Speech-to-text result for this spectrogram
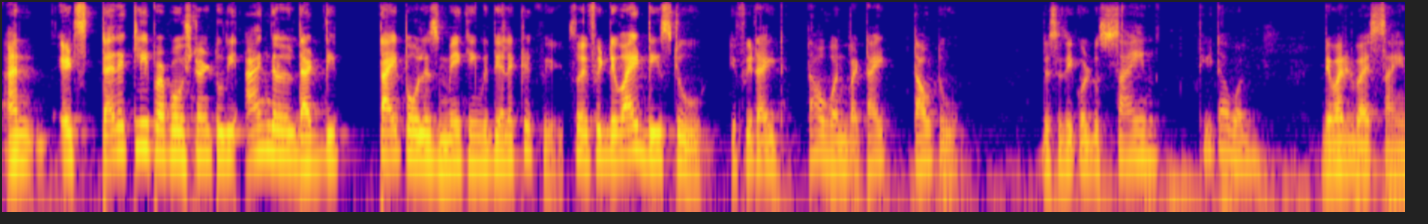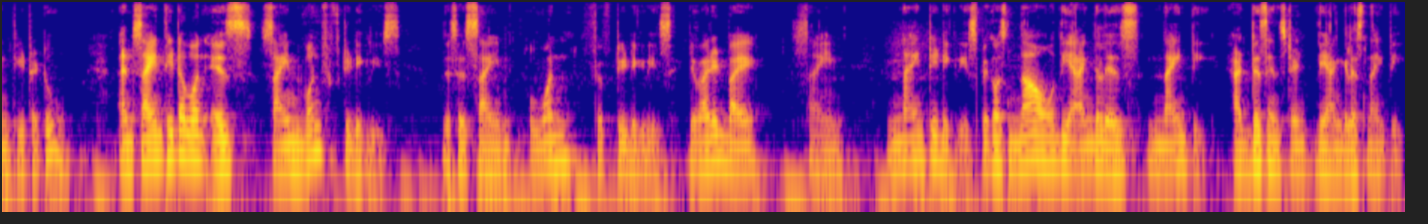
and it's directly proportional to the angle that the dipole is making with the electric field. So if we divide these two, if we write tau 1 by tau 2, this is equal to sine theta 1 divided by sine theta 2 and sine theta 1 is sine 150 degrees. This is sine 150 degrees divided by sine 90 degrees because now the angle is 90. At this instant the angle is 90.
